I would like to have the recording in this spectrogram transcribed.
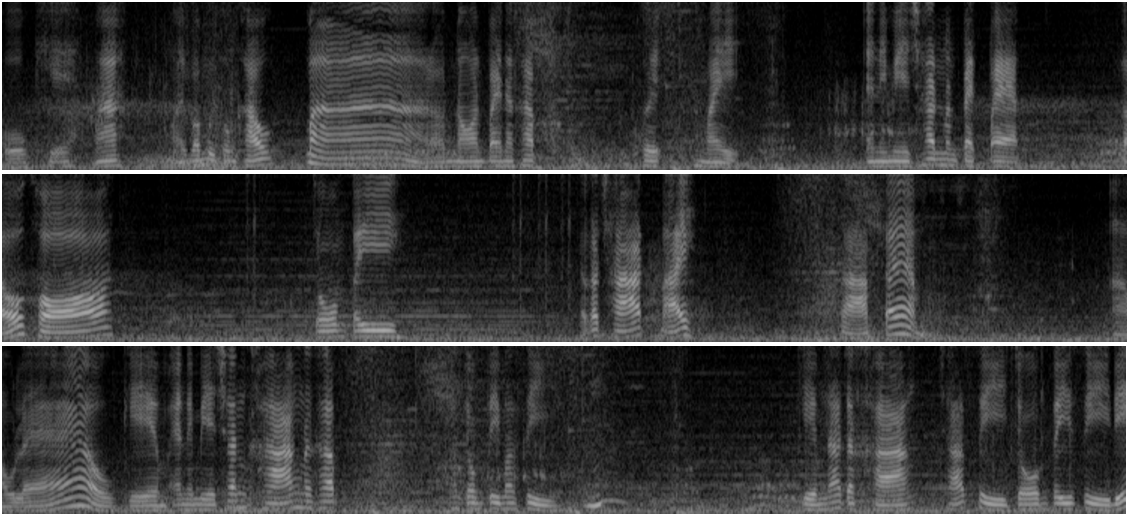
โอเค มาหอยปลาหมึกของเขามา เรานอนไปนะครับ เฮ้ยทำไมแอนิเมชันมันแปลกๆ เราก็ขอ โจมตี แล้วก็ชาร์จไป3แต้ม เอาแล้วเกมแอนิเมชันค้างนะครับมันโจมตีมา4อืม เกมน่าจะค้างชาร์จ4โจมตี4ดิ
